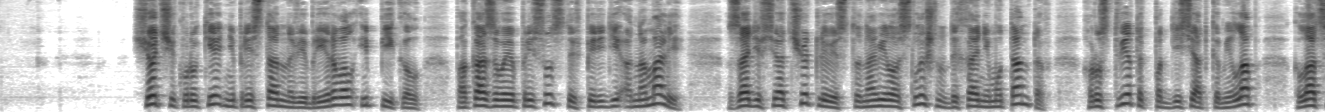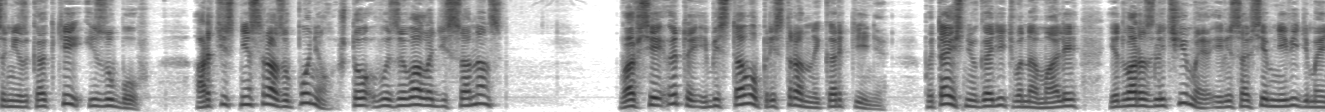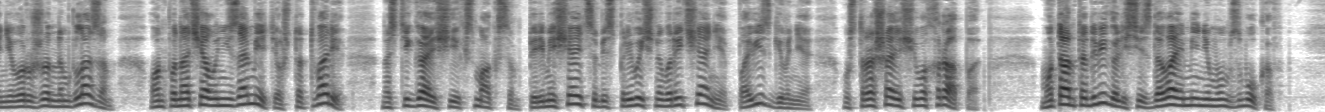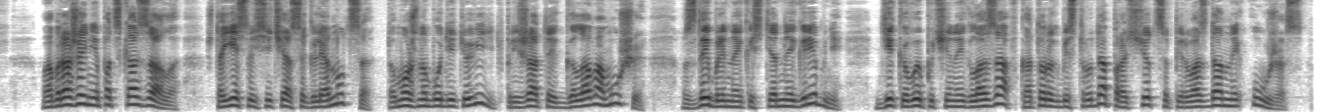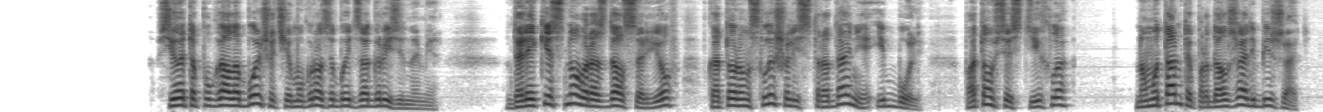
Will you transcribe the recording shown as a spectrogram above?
Счетчик в руке непрестанно вибрировал и пикал, показывая присутствие впереди аномалий. Сзади все отчетливее становилось слышно дыхание мутантов, хруст веток под десятками лап, клацанье когтей и зубов. Артист не сразу понял, что вызывало диссонанс во всей этой и без того пристранной картине. Пытаясь не угодить в аномалии, едва различимое или совсем невидимое невооруженным глазом, он поначалу не заметил, что твари, настигающие их с Максом, перемещаются без привычного рычания, повизгивания, устрашающего храпа. Мутанты двигались, издавая минимум звуков. Воображение подсказало, что если сейчас оглянуться, то можно будет увидеть прижатые к головам уши, вздыбленные костяные гребни, дико выпученные глаза, в которых без труда прочтется первозданный ужас. Все это пугало больше, чем угроза быть загрызенными. Вдалеке снова раздался рев, в котором слышались страдания и боль. Потом все стихло, но мутанты продолжали бежать.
